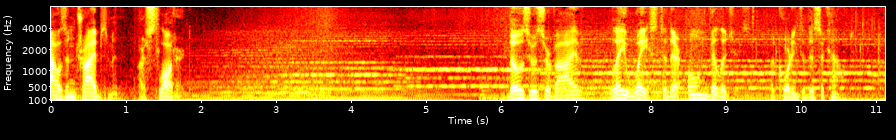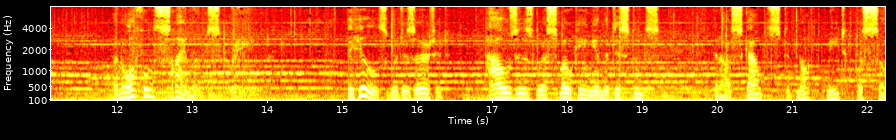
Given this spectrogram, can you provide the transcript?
Ten thousand tribesmen are slaughtered. Those who survive lay waste to their own villages, according to this account. An awful silence reigned. The hills were deserted, houses were smoking in the distance, and our scouts did not meet a soul.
